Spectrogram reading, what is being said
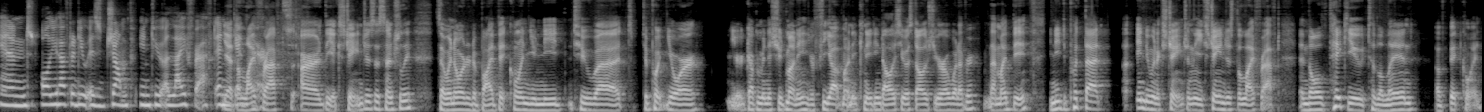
and all you have to do is jump into a life raft and yeah the life there. rafts are the exchanges essentially so in order to buy bitcoin you need to uh, to put your your government issued money your fiat money canadian dollars us dollars euro whatever that might be you need to put that uh, into an exchange and the exchange is the life raft and they'll take you to the land of bitcoin.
